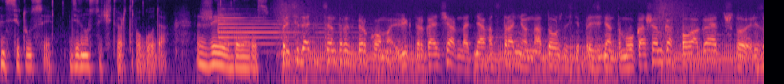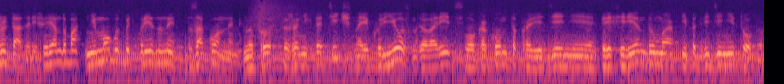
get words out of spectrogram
Конституции 1994 года. Живи Беларусь! Председатель Центра избиркома Виктор Гончар на днях отстраненный от должности президента Лукашенко полагает, что результаты референдума не могут быть признаны законными. Ну просто же анекдотично и курьезно говорить о каком-то проведении референдума и подведении итогов.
